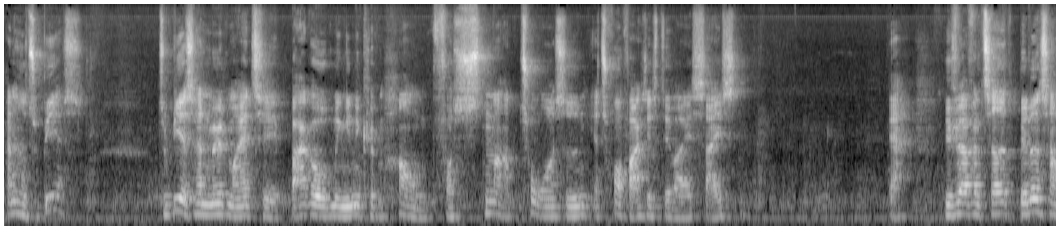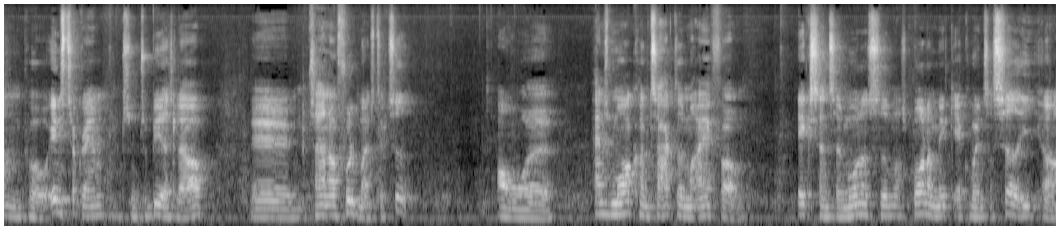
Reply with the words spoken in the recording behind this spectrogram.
han hedder Tobias. Tobias han mødte mig til bakkeåbningen inde i København for snart to år siden. Jeg tror faktisk, det var i 16. Vi har i hvert fald taget et billede sammen på Instagram, som Tobias lavede op. Øh, så han har fulgt mig et stykke tid. Og øh, hans mor kontaktede mig for x antal måneder siden og spurgte, om ikke jeg kunne være interesseret i at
